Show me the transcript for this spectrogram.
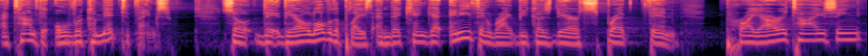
at times they overcommit to things. So they, they're all over the place and they can't get anything right because they're spread thin. Prioritizing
